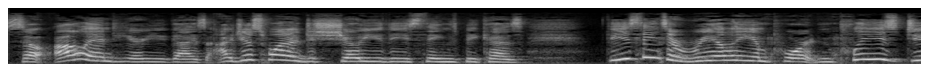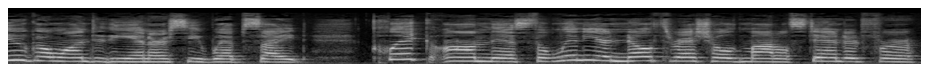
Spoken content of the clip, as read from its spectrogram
So I'll end here, you guys. I just wanted to show you these things because these things are really important. Please do go on to the NRC website. Click on this, the linear no threshold model standard for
